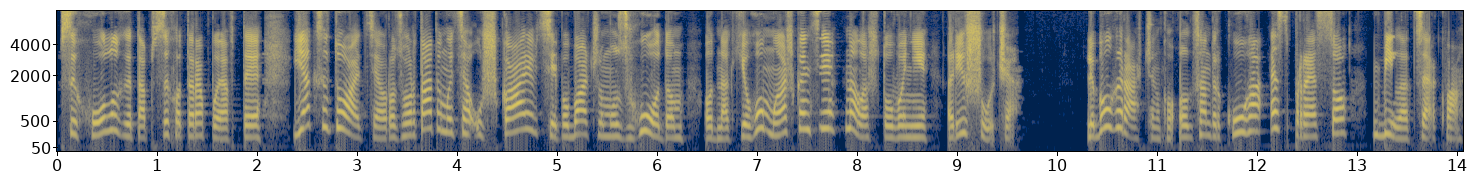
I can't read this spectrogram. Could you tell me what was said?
психологи та психотерапевти. Як ситуація розгортатиметься у Шкарівці, побачимо згодом. Однак його мешканці налаштовані рішуче. Любов Геращенко, Олександр Куга, Еспресо, Біла церква.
